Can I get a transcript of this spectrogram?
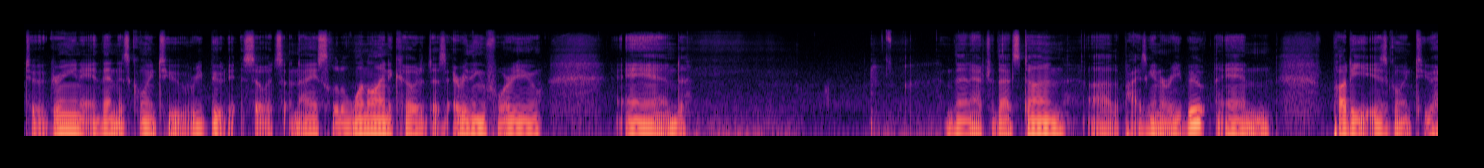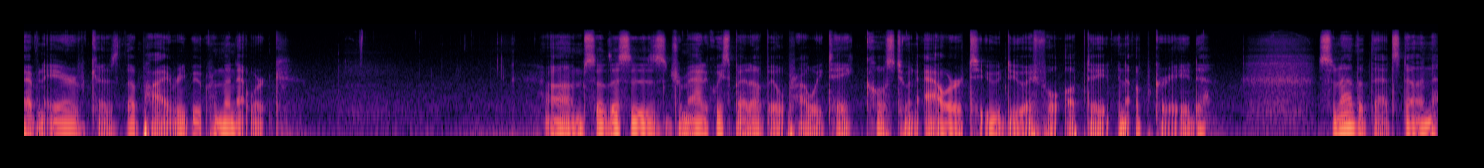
to agreeing, and then it's going to reboot it. So it's a nice little one line of code. It does everything for you, and then after that's done, uh, the Pi is going to reboot, and PuTTY is going to have an error because the Pi reboot from the network. Um, so this is dramatically sped up. It will probably take close to an hour to do a full update and upgrade. So now that that's done,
